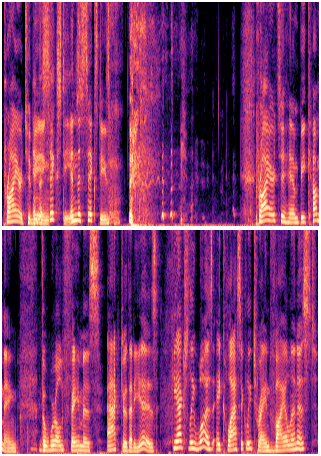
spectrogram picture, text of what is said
prior to being in the being 60s. in the '60s, prior to him becoming the world famous actor that he is, he actually was a classically trained violinist.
